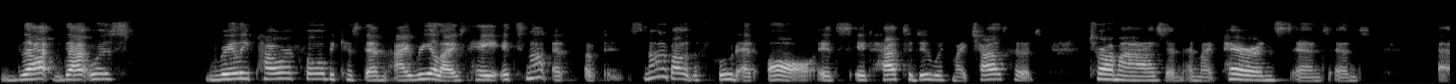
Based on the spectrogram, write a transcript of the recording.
that that was really powerful because then I realized, hey, it's not a, it's not about the food at all. It's it had to do with my childhood traumas and, and my parents and and uh,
